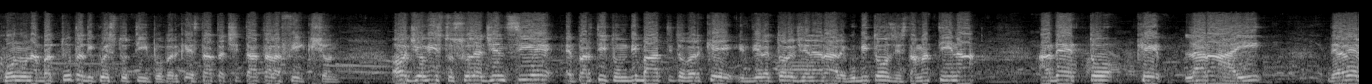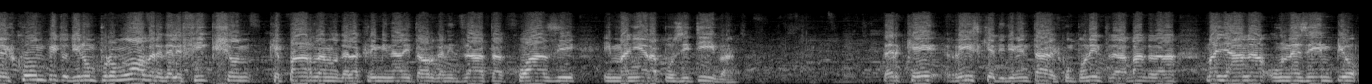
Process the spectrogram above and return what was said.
con una battuta di questo tipo, perché è stata citata la fiction. Oggi ho visto sulle agenzie è partito un dibattito perché il direttore generale Gubitosi stamattina ha detto che la RAI deve avere il compito di non promuovere delle fiction che parlano della criminalità organizzata quasi in maniera positiva, perché rischia di diventare il componente della banda della Magliana un esempio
